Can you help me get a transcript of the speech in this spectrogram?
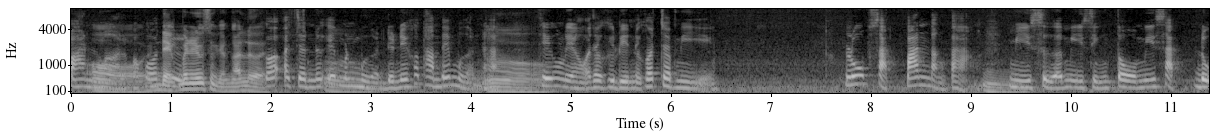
ปั้นอ๋อมาแล้วเพราะว่าเด็กที่ไม่ได้รู้สึกอย่างนั้นเลย ก็อาจจะนึกเอ๊ะอืมมันเหมือนเดี๋ยวนี้เขาทำได้เหมือนนะคะอ๋อที่โรงเรียนของอาจารย์คือดินเนี่ยก็จะมี รูปสัตว์ปั้นต่างอืมๆมีเสือมีสิงโต มีสัตว์ดุ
